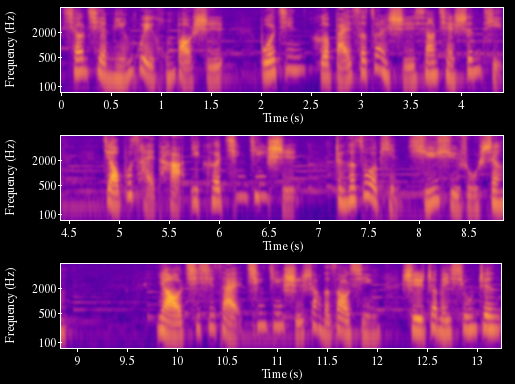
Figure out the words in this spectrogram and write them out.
镶嵌名贵红宝石，铂金和白色钻石镶嵌身体。脚步踩踏一颗青金石，整个作品栩栩如生。鸟栖息在青金石上的造型使这枚胸针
